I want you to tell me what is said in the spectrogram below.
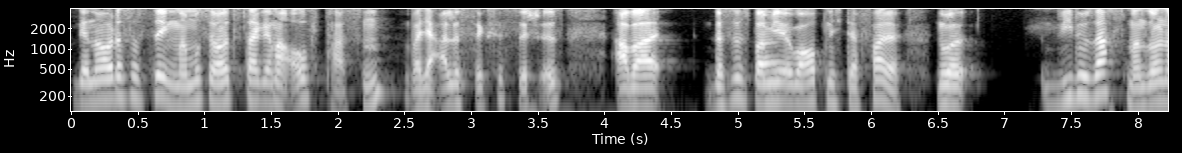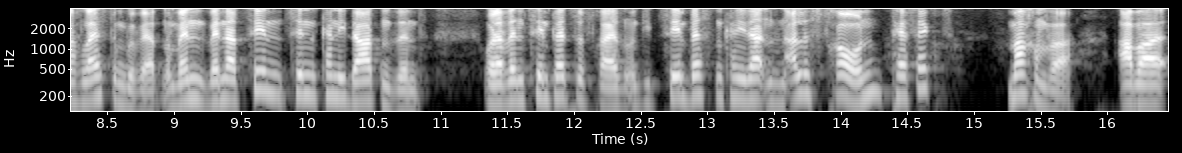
Genau, das ist das Ding. Man muss ja heutzutage immer aufpassen, weil ja alles sexistisch ist. Aber das ist bei mir überhaupt nicht der Fall. Nur, wie du sagst, man soll nach Leistung bewerten. Und wenn, wenn da zehn, zehn Kandidaten sind oder wenn zehn Plätze frei sind und die zehn besten Kandidaten sind alles Frauen, perfekt, machen wir. Aber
